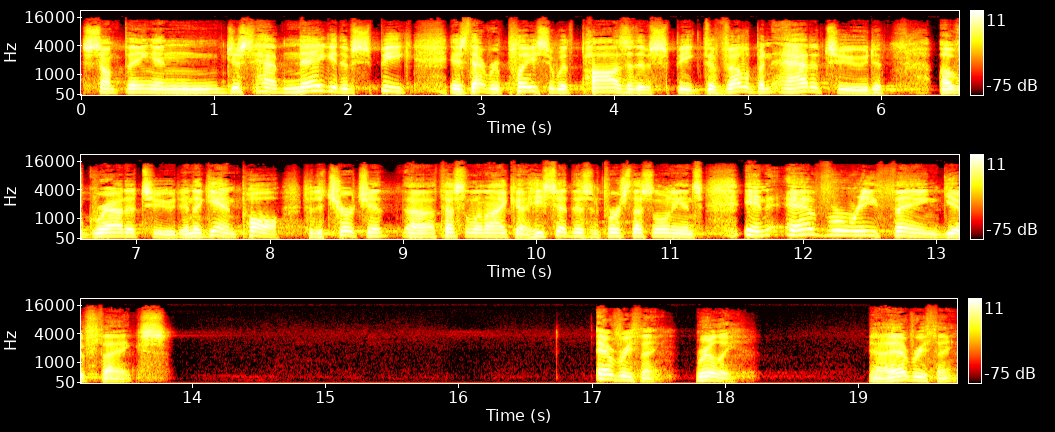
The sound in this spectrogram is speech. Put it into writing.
something and just have negative speak, is that replace it with positive speak. Develop an attitude of gratitude. And again, Paul, to the church at uh, Thessalonica, he said this in 1 Thessalonians in everything give thanks. Everything, really. Yeah, everything.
